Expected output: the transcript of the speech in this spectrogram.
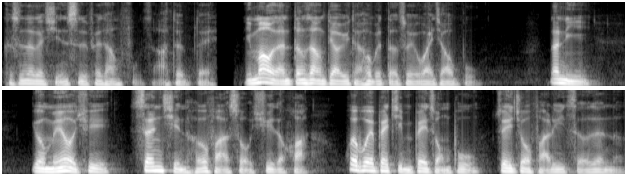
可是那个形势非常复杂，对不对？你贸然登上钓鱼台，会不会得罪外交部？那你有没有去申请合法手续的话，会不会被警备总部追究法律责任呢？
